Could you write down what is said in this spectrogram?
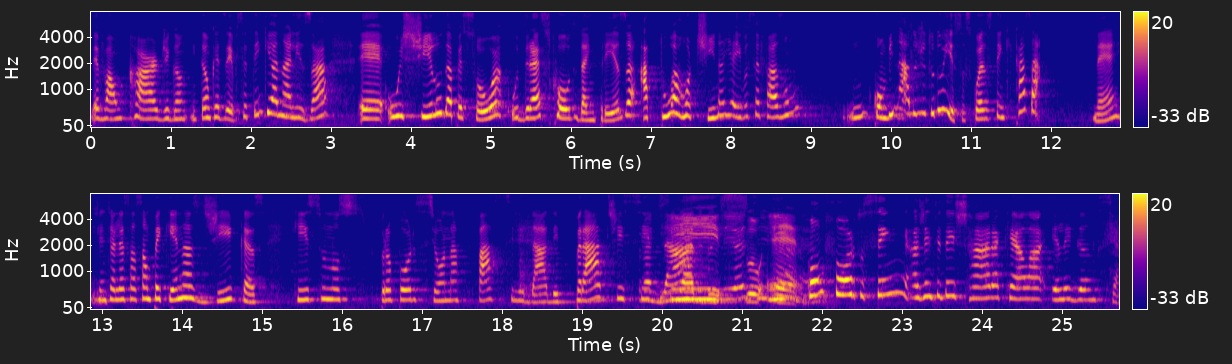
levar um cardigan. Então, quer dizer, você tem que analisar é, o estilo da pessoa, o dress code da empresa, a tua rotina, e aí você faz um, um combinado de tudo isso. As coisas têm que casar. Né? Gente, olha só, são pequenas dicas que isso nos proporciona facilidade, praticidade, Isso, dia a dia, é. né? conforto, sem a gente deixar aquela elegância.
